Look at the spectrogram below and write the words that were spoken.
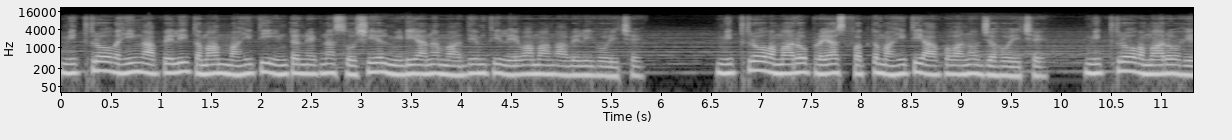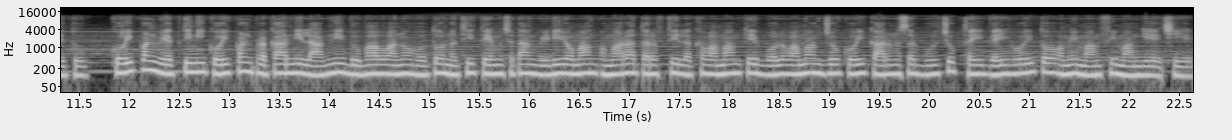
મિત્રો, અહીં આપેલી તમામ માહિતી ઇન્ટરનેટના સોશિયલ મીડિયાના માધ્યમથી લેવામાં આવેલી હોય છે. મિત્રો, અમારો પ્રયાસ ફક્ત માહિતી આપવાનો જ હોય છે. મિત્રો, અમારો હેતુ કોઈ પણ વ્યક્તિની કોઈ પણ પ્રકારની લાગણી દુભાવવાનો હોતો નથી તેમ છતાં વિડીયોમાં અમારા તરફથી લખવામાં કે બોલવામાં જો કોઈ કારણસર ભૂલચૂક થઈ ગઈ હોય તો અમે માફી માંગીએ છીએ.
